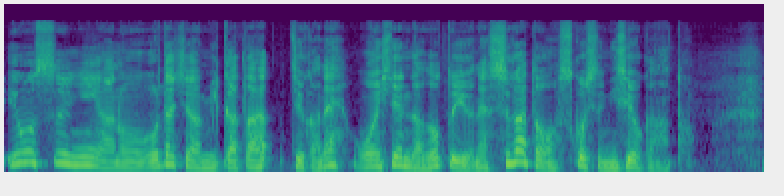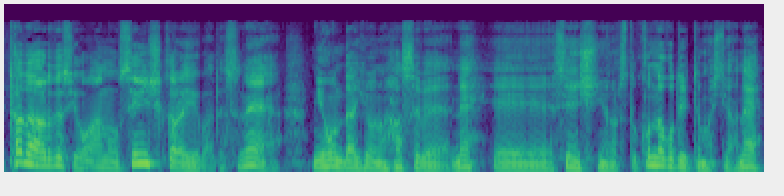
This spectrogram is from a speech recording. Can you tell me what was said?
要するにあの俺たちは味方っていうかね応援してんだぞというね姿を少しで見せようかなと。ただあれですよあの選手から言えばですね日本代表の長谷部ね、えー選手によるとこんなこと言ってましたよね。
